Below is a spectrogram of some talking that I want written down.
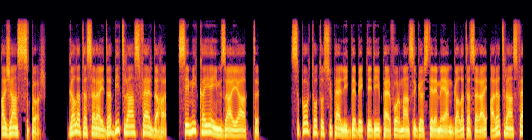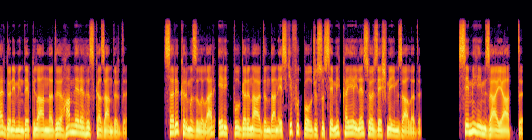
Ajans Spor. Galatasaray'da bir transfer daha. Semih Kaya imzayı attı. Spor Toto Süper Lig'de beklediği performansı gösteremeyen Galatasaray, ara transfer döneminde planladığı hamlere hız kazandırdı. Sarı Kırmızılılar, Erik Pulgar'ın ardından eski futbolcusu Semih Kaya ile sözleşme imzaladı. Semih imzayı attı.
